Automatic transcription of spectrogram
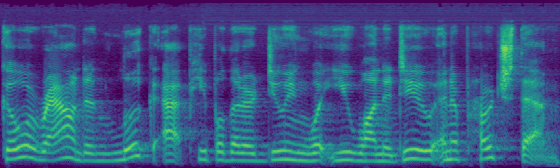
go around and look at people that are doing what you want to do and approach them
